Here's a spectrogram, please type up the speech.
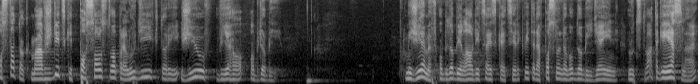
Ostatok má vždycky posolstvo pre ľudí, ktorí žijú v jeho období. My žijeme v období laodicejskej cirkvi, teda v poslednom období dejín ľudstva, tak je jasné,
